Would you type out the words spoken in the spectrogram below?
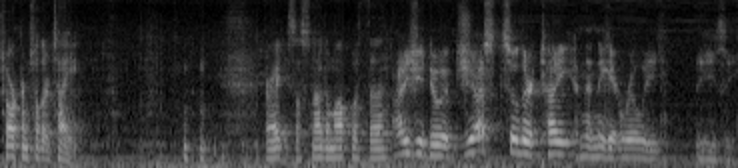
Torque them so they're tight. right? So snug them up with the. I usually do it just so they're tight and then they get really easy.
